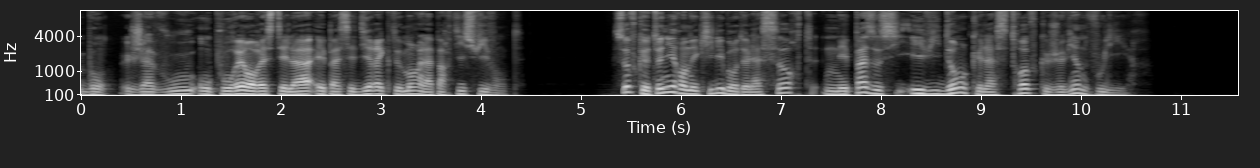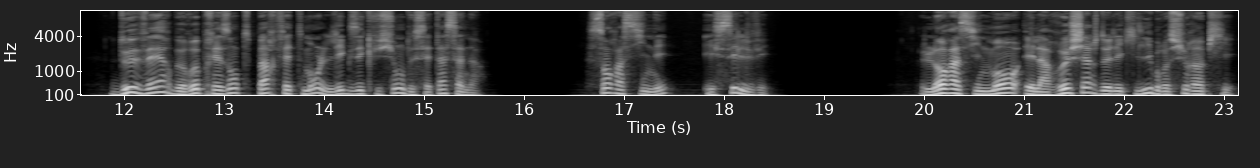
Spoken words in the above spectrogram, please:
Bon, j'avoue, on pourrait en rester là et passer directement à la partie suivante. Sauf que tenir en équilibre de la sorte n'est pas aussi évident que la strophe que je viens de vous lire. Deux verbes représentent parfaitement l'exécution de cet asana. S'enraciner et s'élever. L'enracinement est la recherche de l'équilibre sur un pied.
